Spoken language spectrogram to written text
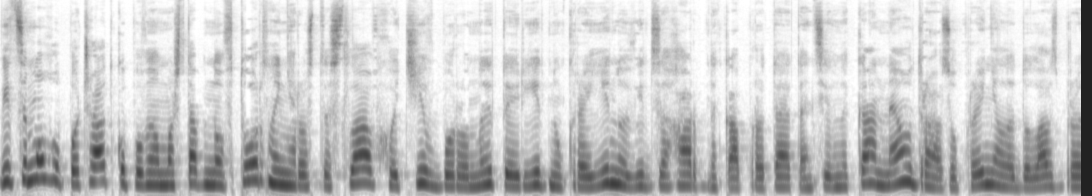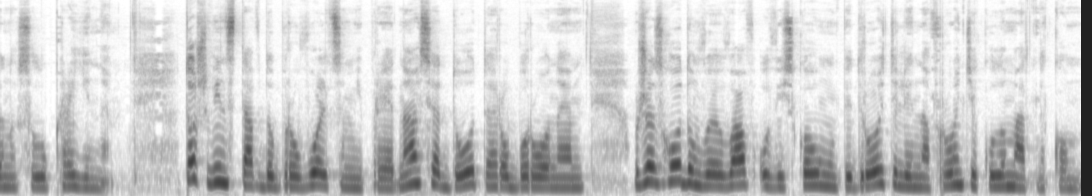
Від самого початку повномасштабного вторгнення Ростислав хотів боронити рідну країну від загарбника, проте танцівника не одразу прийняли до лав Збройних сил України. Тож він став добровольцем і приєднався до тероборони. Вже згодом воював у військовому підрозділі на фронті кулеметником.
